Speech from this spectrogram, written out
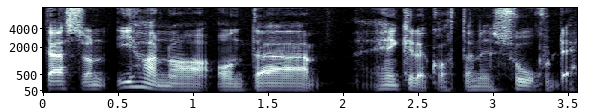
Tässä on ihanaa on tämä henkilökohtainen suhde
